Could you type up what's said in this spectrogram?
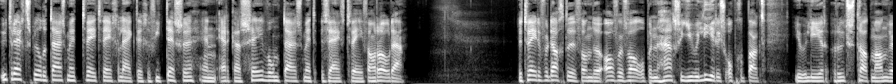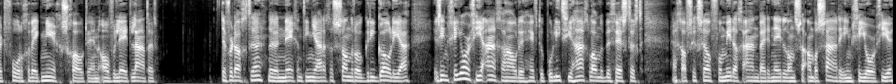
Utrecht speelde thuis met 2-2 gelijk tegen Vitesse... en RKC won thuis met 5-2 van Roda. De tweede verdachte van de overval op een Haagse juwelier is opgepakt. Juwelier Ruud Stratman werd vorige week neergeschoten en overleed later. De verdachte, de 19-jarige Sandro Grigolia, is in Georgië aangehouden, heeft de politie Haaglanden bevestigd. Hij gaf zichzelf vanmiddag aan bij de Nederlandse ambassade in Georgië,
